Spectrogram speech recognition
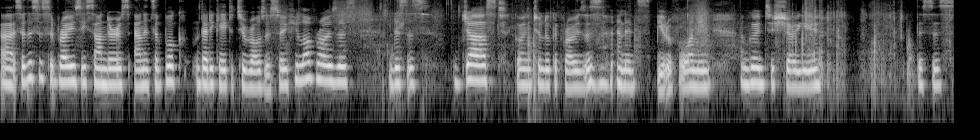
uh, so this is Rosie Sanders and it's a book dedicated to roses. So if you love roses, this is just going to look at roses and it's beautiful. I mean, I'm going to show you. This is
